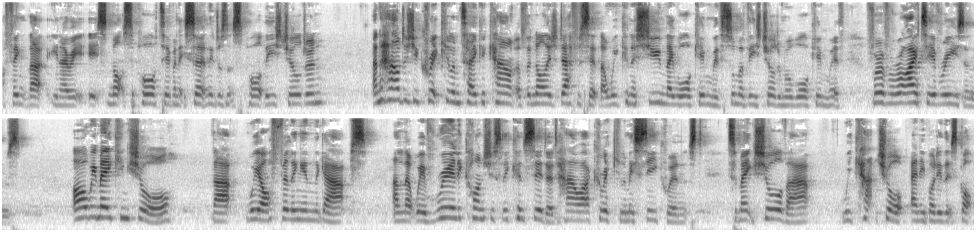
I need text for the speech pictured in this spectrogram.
I think that, you know, it, it's not supportive and it certainly doesn't support these children. And how does your curriculum take account of the knowledge deficit that we can assume they walk in with, some of these children will walk in with, for a variety of reasons? Are we making sure that we are filling in the gaps and that we've really consciously considered how our curriculum is sequenced to make sure that we catch up anybody that's got,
